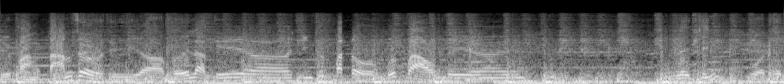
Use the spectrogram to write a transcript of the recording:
Thì khoảng 8 giờ thì ờ, mới là cái chính thức bắt đầu bước vào cái lễ chính của đền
